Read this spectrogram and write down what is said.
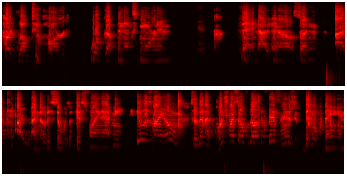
a little too hard, woke up the next morning, and I, and all of a sudden, I, I, I noticed there was a fist flying at me. It was my own. So then I punched myself with all the other fist, and it was just a big old thing, and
